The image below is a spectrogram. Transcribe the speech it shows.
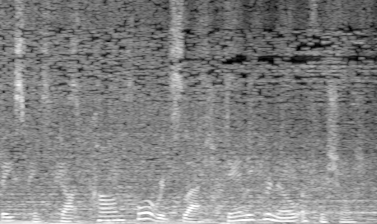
facebook.com forward slash Danny Bruno official.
